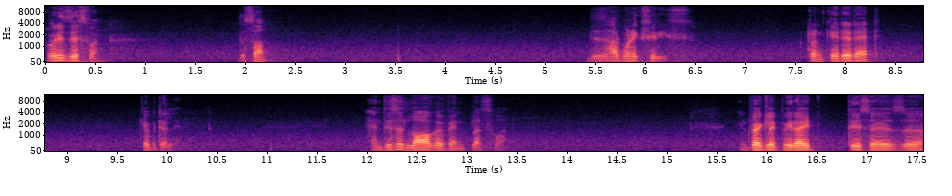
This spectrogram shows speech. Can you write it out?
What is this one? The sum. This is harmonic series truncated at capital N and this is log of n plus 1. In fact, let me write this as uh,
